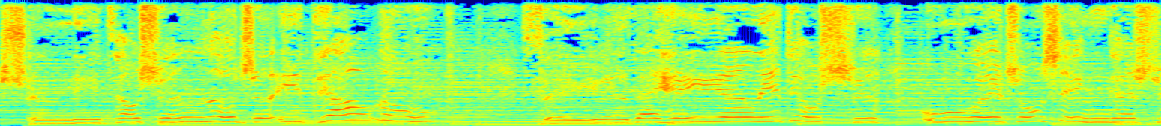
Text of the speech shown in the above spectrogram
是你挑选了这一条路。岁月在黑暗里丢失，不会重新开始。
